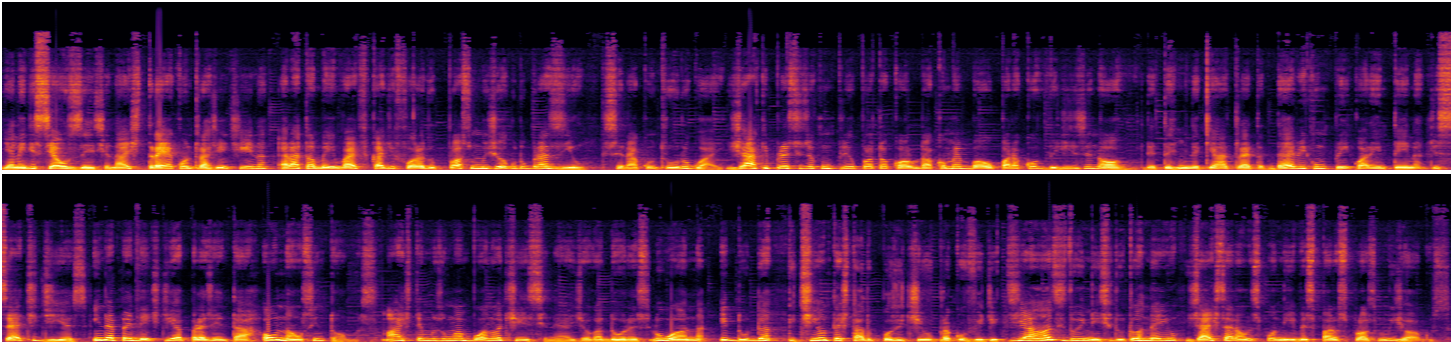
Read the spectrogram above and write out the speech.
E além de ser ausência na estreia contra a Argentina, ela também vai ficar de fora do próximo jogo do Brasil, que será contra o Uruguai, já que precisa cumprir o protocolo da Comebol para a Covid-19, que determina que a atleta deve cumprir quarentena de 7 dias, independente de apresentar ou não sintomas. Mas temos uma boa notícia, né? As jogadoras Luana e Duda, que tinham testado positivo para a Covid dia antes do início do torneio, já estarão disponíveis para os próximos jogos.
